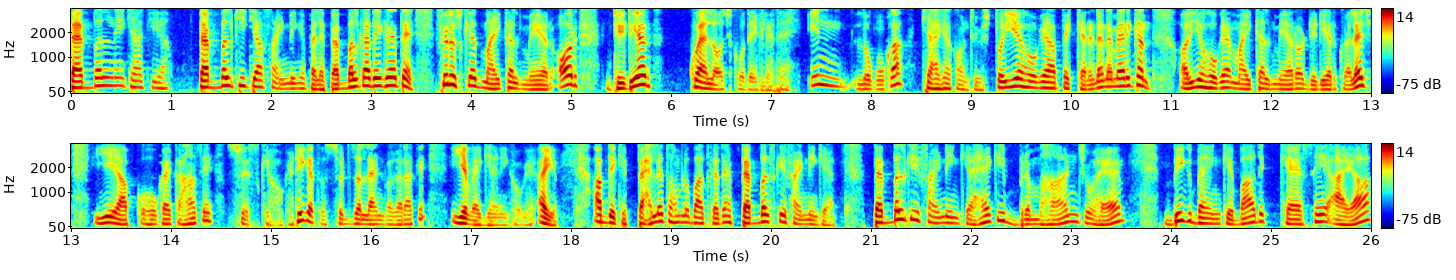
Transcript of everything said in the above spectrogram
पेबल ने क्या किया? पेबल की क्या फाइंडिंग है? पहले पेबल का देख लेते हैं, फिर उसके बाद माइकल मेयर और डिडियर क्वेलॉज को देख लेते हैं। इन लोगों का क्या क्या कॉन्ट्रीब्यूशन तो ये हो गया आप एक कैनेडन अमेरिकन और ये हो गया माइकल मेयर और डिडियर क्वेलेज ये आपको हो गए कहाँ से? स्विस के हो गए, ठीक है? तो स्विट्जरलैंड वगैरह के ये वैज्ञानिक हो गए। आइए, अब देखिए, पहले तो हम लोग बात करते हैं पेबल्स की फाइंडिंग क्या है। पेबल की फाइंडिंग क्या है कि ब्रह्मांड जो है बिग बैंग के बाद कैसे आया,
